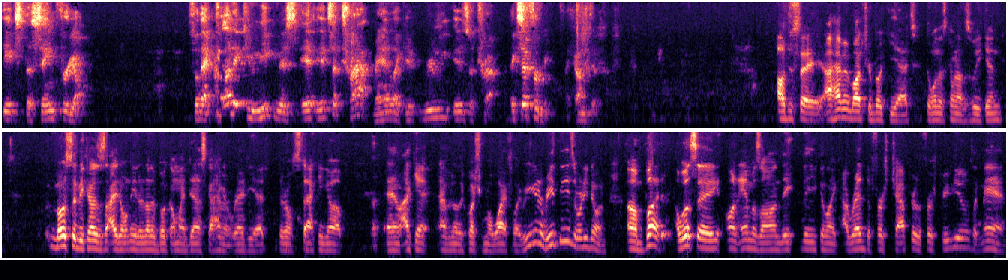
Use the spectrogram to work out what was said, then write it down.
It's the same for y'all. So that chronic uniqueness, it, it's a trap, man. Like it really is a trap, except for me. Like I'm different. I'll just say I haven't bought your book yet, the one that's coming out this weekend mostly because I don't need another book on my desk I haven't read yet. They're all stacking up, and I can't have another question from my wife. Like, are you going to read these, or what are you doing? Um, but I will say on Amazon, they, they you can like I read the first chapter, the first preview. I was like, man,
